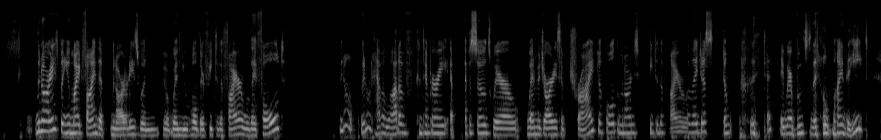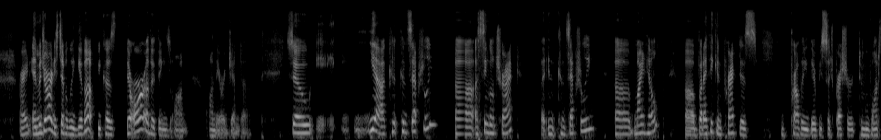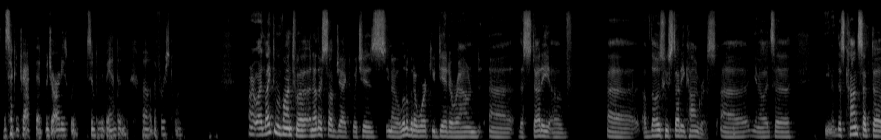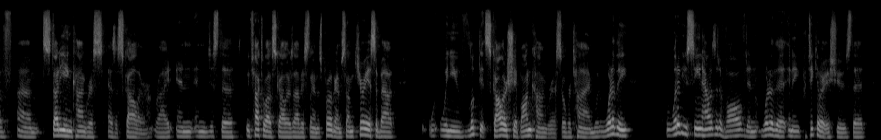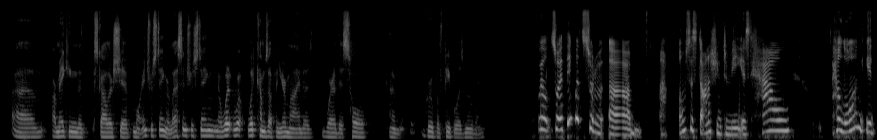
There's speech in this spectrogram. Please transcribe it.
minorities, but you might find that minorities, when you know, when you hold their feet to the fire, will they fold? we don't we don't have a lot of contemporary ep- episodes where when majorities have tried to hold the minorities' feet to the fire, well, they just don't. they wear boots and they don't mind the heat, right? And majorities typically give up because there are other things on on their agenda. So, yeah, co- conceptually, uh, a single track in conceptually uh, might help, uh, but I think in practice, probably there'd be such pressure to move on to the second track that majorities would simply abandon uh, the first one. All right, well, I'd like to move on to a- another subject, which is, you know, a little bit of work you did around uh, the study of uh, of those who study Congress. Uh, You know, it's a, you know, this concept of um, studying Congress as a scholar, right? And, and just the, we've talked to a lot of scholars, obviously, on this program. So I'm curious about w- when you've looked at scholarship on Congress over time, what are the, what have you seen? How has it evolved? And what are the, any particular issues that um, are making the scholarship more interesting or less interesting? You know, what, what, what comes up in your mind as where this whole kind of group of people is moving? Well, so I think what's sort of um, uh, almost astonishing to me is how how long it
